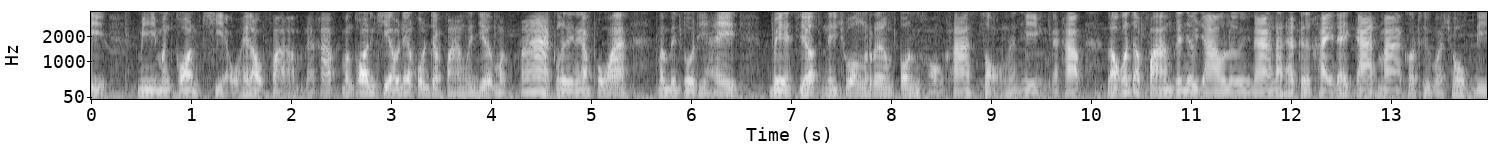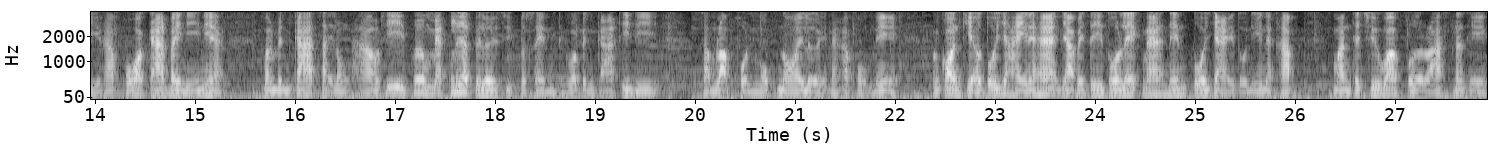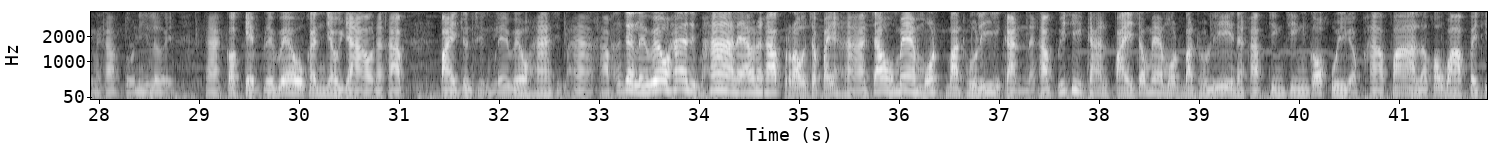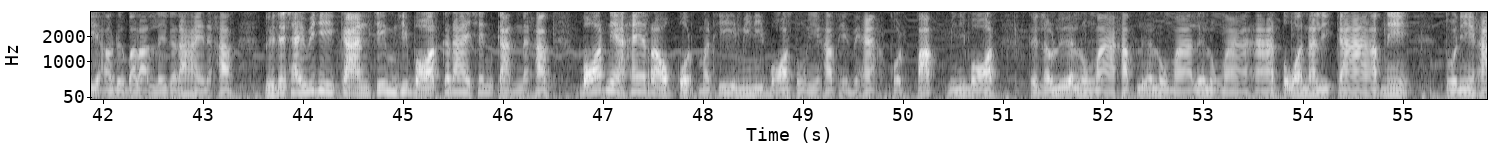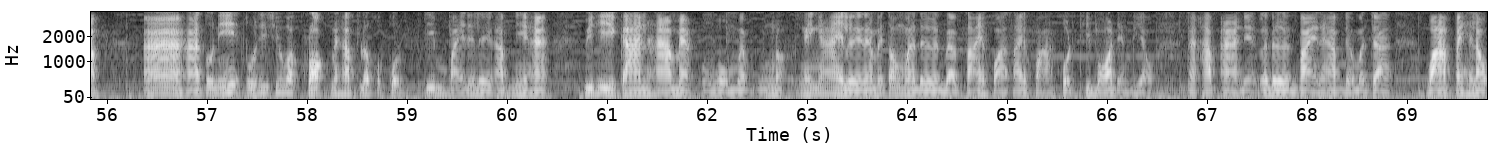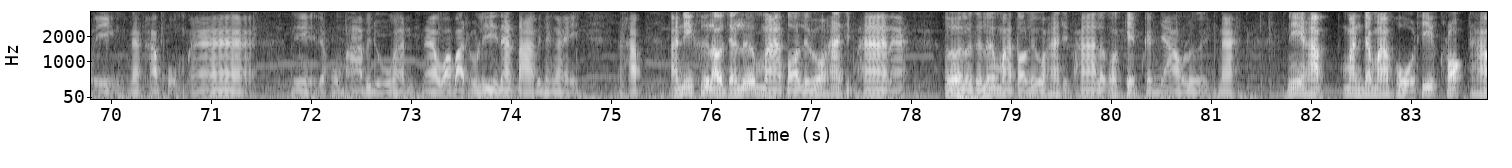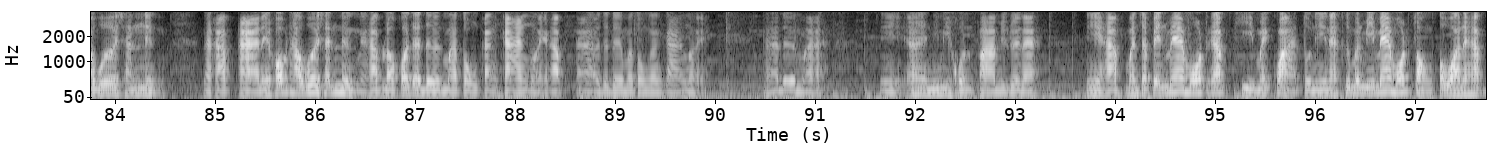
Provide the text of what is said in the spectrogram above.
มีมังกรเขียวให้เราฟาร์มนะครับ มังกรเขียวเนี่ยคนจะฟาร์มกันเยอะมาก ๆ เลยนะครับ เพราะว่ามันเป็นตัวที่ให้เบสเยอะในช่วงเริ่มต้นของคลาส 2 นั่นเองนะครับ เราก็จะฟาร์มกันยาวๆเลยนะ แล้วถ้าเกิดใครได้การ์ดมาก็ถือว่าโชคดีครับ เพราะว่าการ์ดใบนี้เนี่ยมันเป็นการ์ดใส่รองเท้าที่เพิ่มแม็กเลือดไปเลย 10%ถือว่าเป็นการ์ดที่ดี สำหรับคนงบน้อยเลยนะครับผมนี่มังกรเขียวตัวใหญ่นะฮะ อย่าไปตีตัวเล็กนะ เน้นตัวใหญ่ตัวนี้นะครับ มันจะชื่อว่าเฟอร์รัสนั่นเองนะครับ ตัวนี้เลยนะ ก็เก็บเลเวลกันยาวๆนะครับ ไปจนถึงเลเวล 55 ครับ หลังจากเลเวล 55 แล้วนะครับ เราจะไปหาเจ้าแม่มดบัตโทลี่กันนะครับ วิธีการไปเจ้าแม่มดบัตโทลี่นะครับ จริง ๆ ก็คุยกับคาฟ้าแล้วก็วาร์ปไปที่อัลเดอร์บารันเลยก็ได้นะครับ หรือจะใช้วิธีการจิ้มที่บอสก็ได้เช่นกันนะครับ บอสเนี่ยให้เรากดมาที่มินิบอสตรงนี้ครับ เห็นไหมฮะ กดปั๊บมินิบอส เสร็จแล้วเลื่อนลงมาครับ เลื่อนลงมา เลื่อนลงมา หาตัวนาฬิกาครับนี่ ตัวนี้ครับ อ่าหาตัวนี้ตัวที่ชื่อว่าคล็อกนะครับแล้วก็กดจิ้มไปได้เลยครับนี่ฮะวิธีการหาแมปของผมแบบง่าย ๆเลยนะไม่ต้องมาเดินแบบซ้ายขวาซ้ายขวากดที่บอสอย่างเดียวนะครับอ่าเนี่ยก็เดินไปนะครับ เดี๋ยวมันจะวาร์ปไปให้เราเองนะครับผมอ่านี่เดี๋ยวผมพาไปดูกันนะว่าบาทูรี่หน้าตาเป็นยังไงนะครับอันนี้คือเราจะเริ่มมาตอนเลเวล55 นะเออเราจะเริ่มมาตอนเลเวล55 แล้วก็เก็บกันยาวเลยนะนี่ครับมันจะมาโผล่ที่ Clock Tower ชั้น 1 นะครับอ่าใน Clock Tower ชั้น1นะครับเราก็จะเดินมาตรงกลางๆหน่อยครับอ่าเราจะเดินมาตรงกลางๆหน่อยนะเดินมานี่เอ้ยอันนี้มีคนฟาร์มอยู่ด้วยนะนี่ครับมันจะเป็นแม่มดครับขี่ไม้กวาดตัวนี้นะคือมันมีแม่มด 2 ตัวนะครับ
